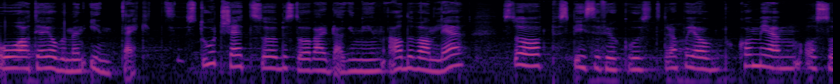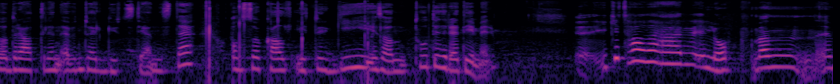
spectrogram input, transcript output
og at jeg jobber med en inntekt. Stort sett så består hverdagen min av det vanlige. Stå opp, spise frokost, dra på jobb, komme hjem, og så dra til en eventuell gudstjeneste, også kalt liturgi, i sånn to til tre timer. Eh, Ikke ta det her i lopp, men eh,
